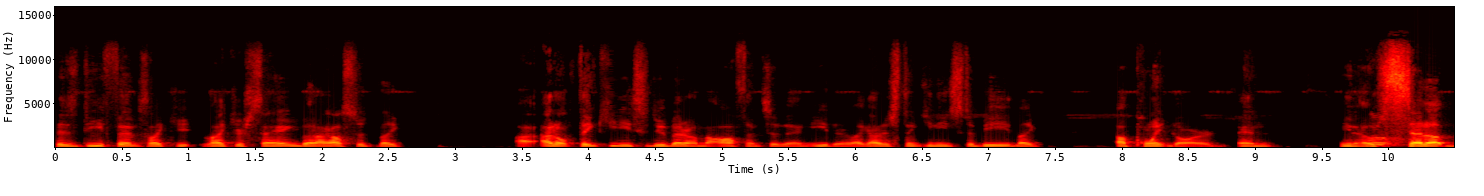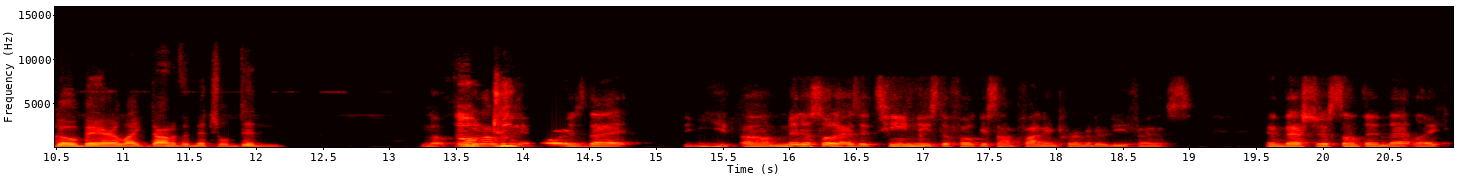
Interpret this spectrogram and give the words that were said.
his defense, like you like you're saying. But I also like I don't think he needs to do better on the offensive end either. Like I just think he needs to be like a point guard and you know well, set up Gobert like Donovan Mitchell didn't. No, so what I'm two- saying more is that you, um, Minnesota as a team needs to focus on finding perimeter defense, and that's just something that like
